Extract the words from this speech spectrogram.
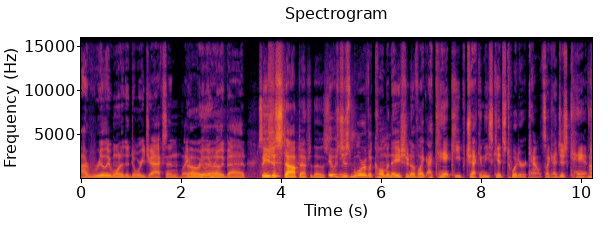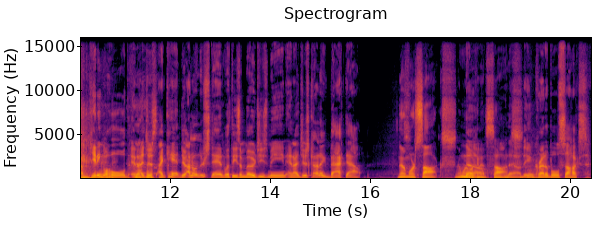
I really wanted a Dory Jackson, like Oh, really, yeah. really bad. So you It's just, stopped after those. It was those- just more of a culmination of like I can't keep checking these kids' Twitter accounts. Like I just can't. I'm getting old, and I just I can't do. I don't understand what these emojis mean, and I just kind of backed out. no more socks. No more looking at socks. No, the incredible socks.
